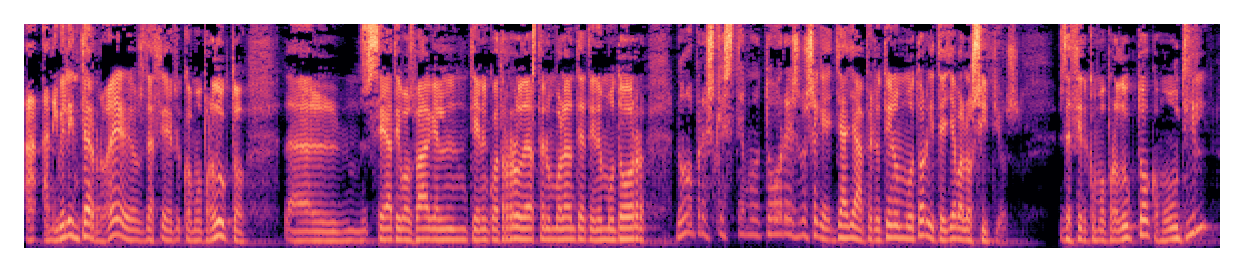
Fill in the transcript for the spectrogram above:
A, nivel interno, ¿eh? es decir, como producto. El Seat y Volkswagen tienen cuatro ruedas, tienen un volante, tienen motor. No, pero es que este motor es no sé qué. Ya, ya, pero tiene un motor y te lleva a los sitios. Es decir, como producto, como útil,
